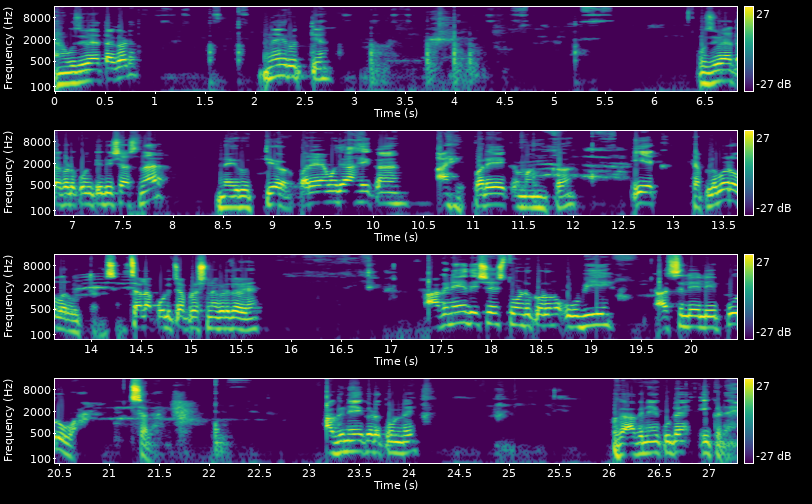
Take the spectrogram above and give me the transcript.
आणि उजव्या हाताकडे नैऋत्य. उजव्या हाताकडे कोणती दिशा असणार? नैऋत्य. पर्यायामध्ये आहे का? आहे. पर्याय क्रमांक एक. हे आपलं बरोबर उत्तर असेल. चला पुढच्या प्रश्नाकडे जाऊया. आग्नेय दिशेस तोंड करून उभी असलेली पूर्वा. चला. आग्नेयकडे तोंड आहे. बघा आग्नेय कुठे आहे? इकडे आहे.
